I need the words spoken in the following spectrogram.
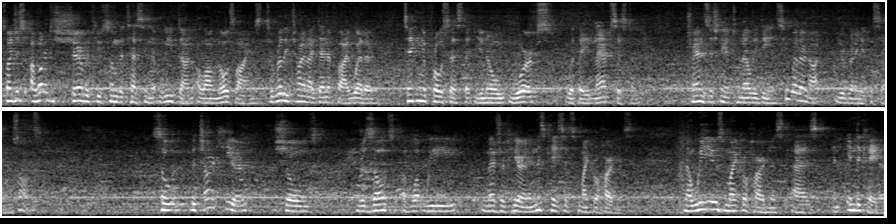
So I just I wanted to share with you some of the testing that we've done along those lines to really try and identify whether taking a process that you know works with a lamp system, transitioning it to an LED and see whether or not you're going to get the same results. So the chart here shows results of what we measured here, and in this case it's micro hardness. Now we use micro hardness as an indicator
